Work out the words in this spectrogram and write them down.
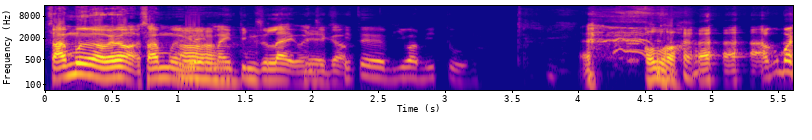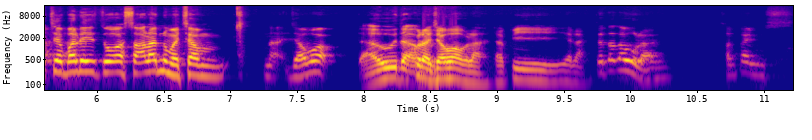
sama lah tengok. Sama. Ah. Great mind things alike orang Yes, cakap. kita B1, B2. Allah. Aku baca balik tu soalan tu macam nak jawab. Tahu tak? Aku dah jawab lah. Tapi, yalah. Kita tak tahulah. Sometimes.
